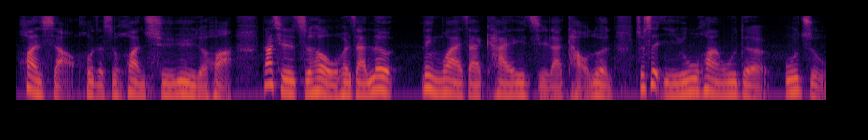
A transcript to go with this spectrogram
换小，或者是换区域的话，那其实之后我会在另另外再开一集来讨论，就是以屋换屋的屋主。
